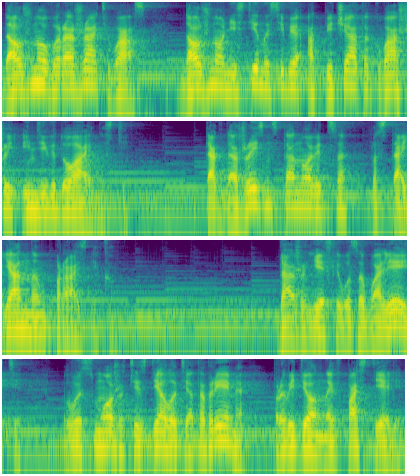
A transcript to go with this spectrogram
должно выражать вас – должно нести на себе отпечаток вашей индивидуальности. Тогда жизнь становится постоянным праздником. Даже если вы заболеете, вы сможете сделать это время, проведенное в постели,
